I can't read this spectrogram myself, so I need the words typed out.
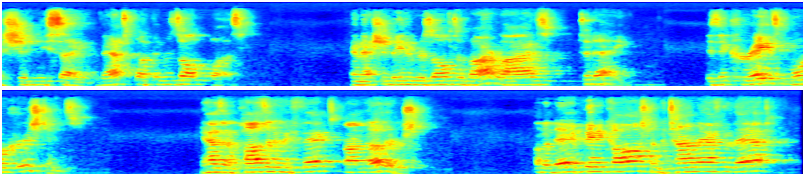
as should be saved. That's what the result was. And that should be the result of our lives today is it creates more Christians. It has a positive effect on others. On the day of Pentecost and the time after that,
